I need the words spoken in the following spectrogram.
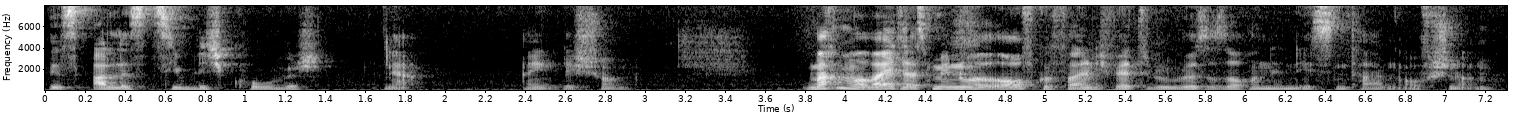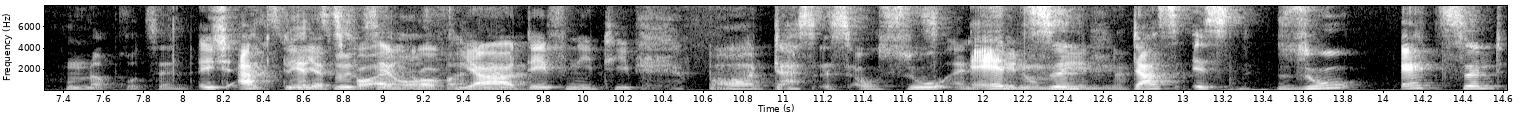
Ist, ist alles ziemlich komisch. Ja, eigentlich schon. Machen wir weiter, ist mir nur aufgefallen. Ich wette, du wirst es auch in den nächsten Tagen aufschnappen. 100 Prozent. Ich achte jetzt, vor allem drauf. auffallen, Ja, definitiv. Boah, das ist auch so ein ätzend. Phänomen, ne? Das ist so ätzend,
